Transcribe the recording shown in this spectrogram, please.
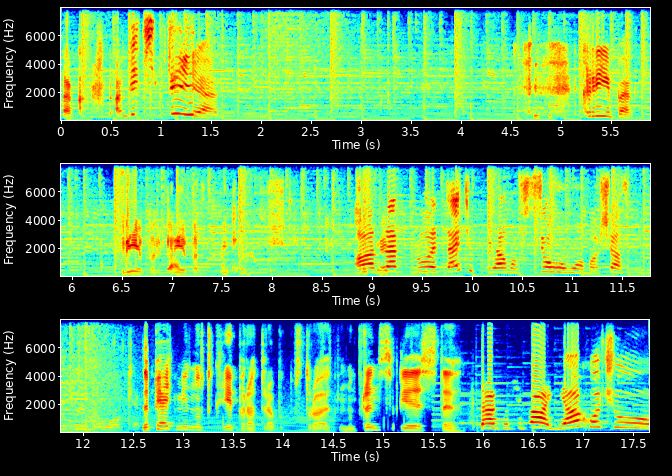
Так, а відстань! Кріпер. Кріпер, кріпер, кріпер. А це прилетить прямо всього моба. Щас приготую блоки. За 5 минут кріпера треба построїти. Ну, в принципі, стиг. Так, почекай, я хочу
